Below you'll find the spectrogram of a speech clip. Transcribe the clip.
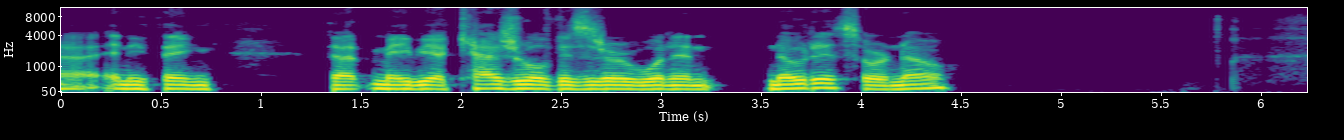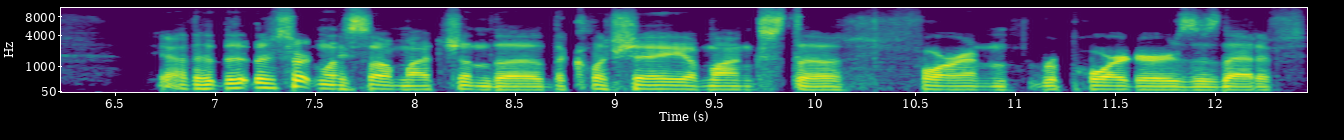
Uh, anything that maybe a casual visitor wouldn't notice or know? Yeah, there, there's certainly so much, and the the cliche amongst the foreign reporters is that if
